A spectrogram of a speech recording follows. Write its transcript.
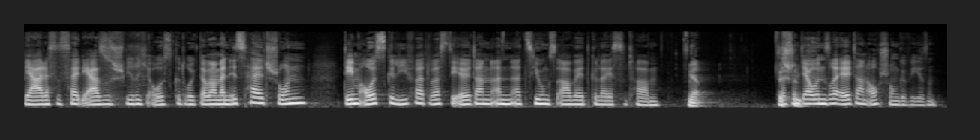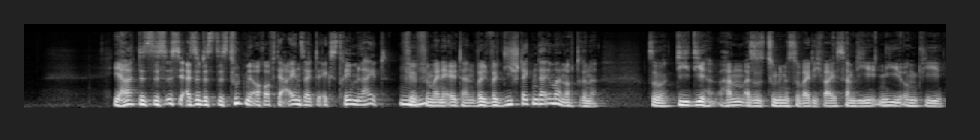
Ja, das ist halt eher so schwierig ausgedrückt. Aber man ist halt schon dem ausgeliefert, was die Eltern an Erziehungsarbeit geleistet haben. Ja, das, das sind ja unsere Eltern auch schon gewesen. Ja, das, das ist, also das, das tut mir auch auf der einen Seite extrem leid für, mhm. für meine Eltern, weil, weil die stecken da immer noch drinne. So, die, die haben, also zumindest soweit ich weiß, haben die nie irgendwie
